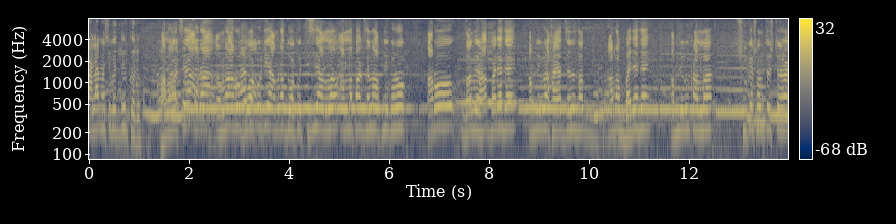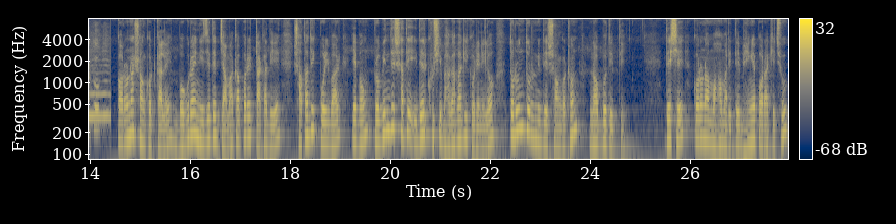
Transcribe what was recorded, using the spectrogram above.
বালা মুসিবত দূর করুক। ভালো লাগছে, আমরা আমরা আরও দোয়া করি, আমরা দোয়া করতেছি আল্লাহ আল্লাহ পাক যেন আপনি করুক আরও দানের হাত বাড়িয়ে দেয়, আপনি করে হায়াত যেন আরাম বাড়িয়ে দেয়। আপনি আল্লাহ সুখে সন্তুষ্ট রাখুক। করোনা সংকটকালে বগুড়ায় নিজেদের জামা কাপড়ের টাকা দিয়ে শতাধিক পরিবার এবং প্রবীণদের সাথে ঈদের খুশি ভাগাভাগি করে নিল তরুণ তরুণীদের সংগঠন নব্যদীপ্তি। দেশে করোনা মহামারীতে ভেঙে পড়া কিছু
